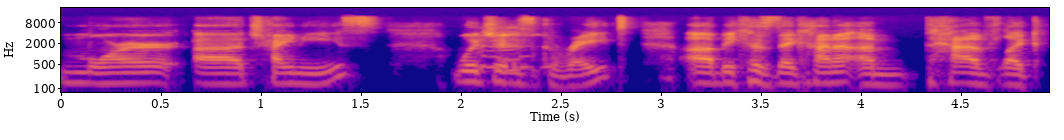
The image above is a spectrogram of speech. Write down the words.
more uh Chinese, which is great. Uh, because they kind of um have like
